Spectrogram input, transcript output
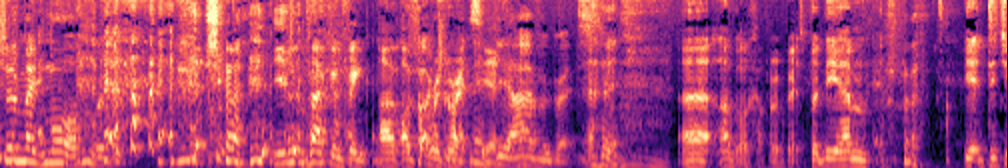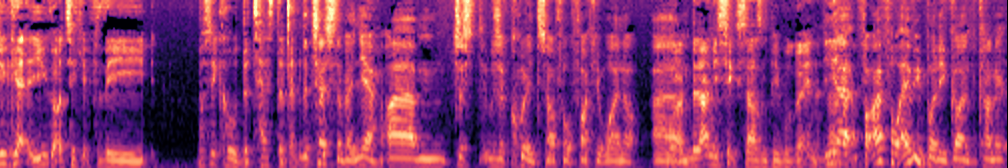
should have made more. you look back and think, I've, I've got regrets here. Yeah, I have regrets. Uh, I've got a couple of regrets, but the um, yeah, did you get you got a ticket for the what's it called the test event? The test event, yeah. Um, just it was a quid, so I thought, fuck it, why not? Well, Um, but only six thousand people got in. As yeah, for, I thought everybody got kind of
